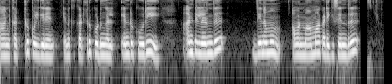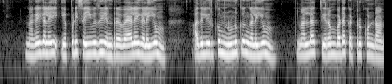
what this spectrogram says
நான் கற்றுக்கொள்கிறேன். எனக்கு கற்றுக் கொடுங்கள் என்று கூறி அன்றிலிருந்து தினமும் அவன் மாமா கடைக்கு சென்று நகைகளை எப்படி செய்வது என்ற வேலைகளையும் அதில் இருக்கும் நுணுக்கங்களையும் நல்ல திறம்பட கற்றுக்கொண்டான்.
